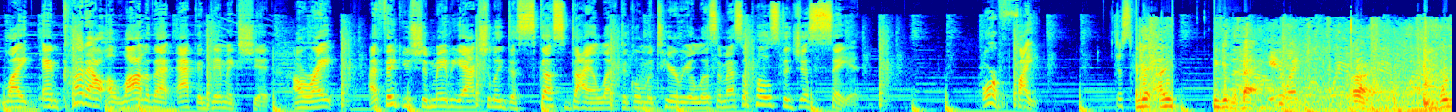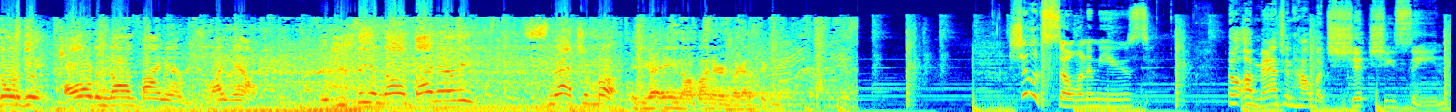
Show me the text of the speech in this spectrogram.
Like, and cut out a lot of that academic shit, alright? I think you should maybe actually discuss dialectical materialism as opposed to just say it. Or fight. Just I need to get in the back. Anyway. All right. We're going to get all the non-binaries right now. If you see a non-binary, snatch them up. If you got any non-binaries, I got to pick them up. she looks so unamused. Oh, imagine how much shit she's seen.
